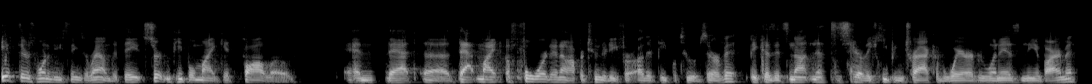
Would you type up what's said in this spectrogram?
if there's one of these things around, that they certain people might get followed, and that uh, that might afford an opportunity for other people to observe it because it's not necessarily keeping track of where everyone is in the environment.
